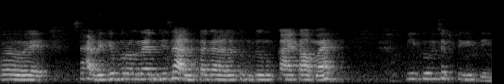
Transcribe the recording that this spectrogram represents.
होय सांडगे प्रोग्रामची सांगता करायला तुमचं काय काम आहे? मी करू शकते किती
